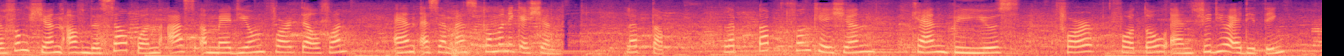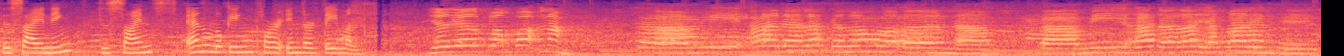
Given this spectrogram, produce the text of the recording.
the function of the cell phone as a medium for telephone and SMS communication. Laptop, laptop function can be used for photo and video editing, designing, designs, and looking for entertainment. Yel-yel kelompok 6. Kami adalah kelompok enam. Kami adalah yang paling hebat.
